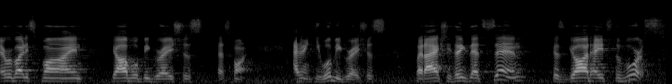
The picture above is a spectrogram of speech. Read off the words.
Everybody's fine. God will be gracious. That's fine. I think He will be gracious, but I actually think that's sin because God hates divorce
